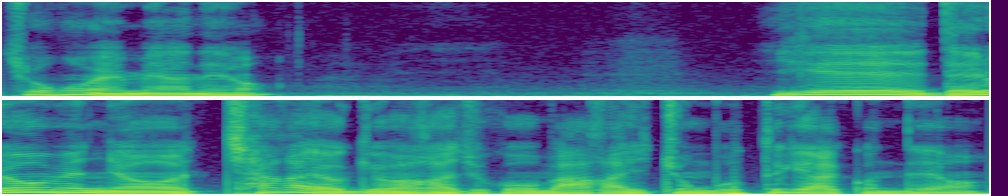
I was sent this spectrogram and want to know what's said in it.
조금 애매하네요. 이게 내려오면요, 차가 여기 와가지고 마가 이쪽 못 뜨게 할 건데요.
